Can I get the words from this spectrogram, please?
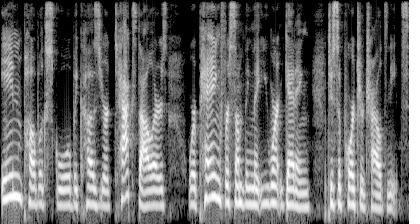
in public school because your tax dollars were paying for something that you weren't getting to support your child's needs.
